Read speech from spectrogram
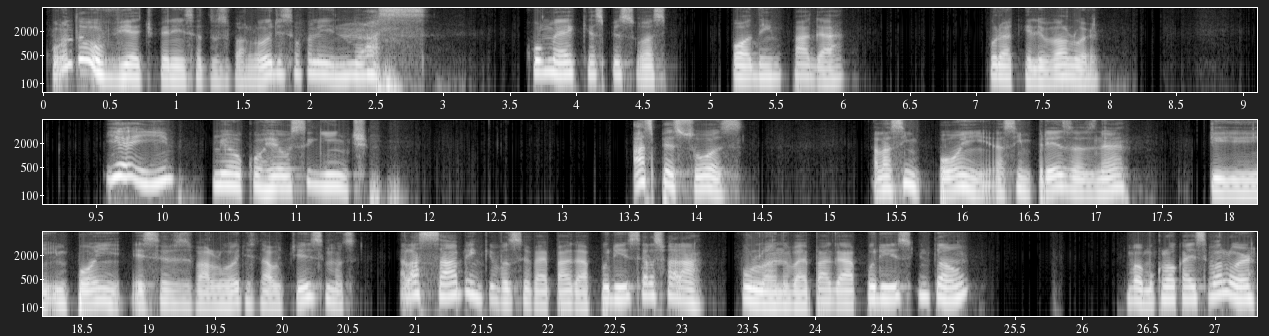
Quando eu vi a diferença dos valores, eu falei, nossa, como é que as pessoas podem pagar por aquele valor? E aí me ocorreu o seguinte: as pessoas elas impõem, as empresas, né, que impõem esses valores altíssimos, elas sabem que você vai pagar por isso, elas falam, ah, fulano vai pagar por isso, então vamos colocar esse valor.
